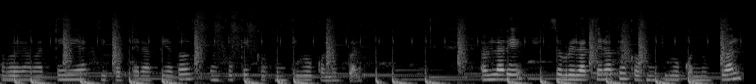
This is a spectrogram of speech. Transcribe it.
sobre la materia Psicoterapia 2, enfoque cognitivo-conductual. Hablaré sobre la terapia cognitivo-conductual,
